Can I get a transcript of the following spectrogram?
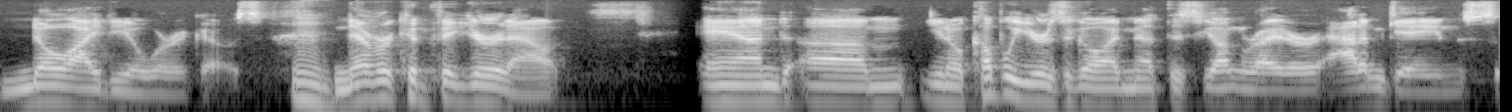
No idea where it goes. Mm. Never could figure it out. And um, you know, a couple years ago, I met this young writer, Adam Gaines,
